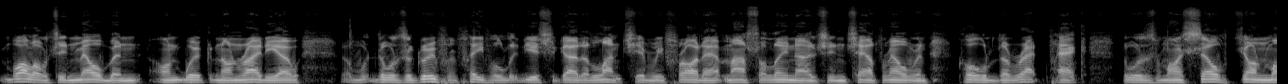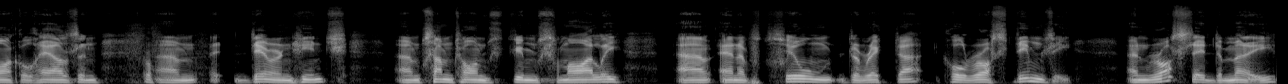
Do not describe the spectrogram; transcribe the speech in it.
while I was in Melbourne on working on radio, there was a group of people that used to go to lunch every Friday at Marcelino's in South Melbourne called the Rat Pack. There was myself, John-Michael Howson, um, Derryn Hinch, um, sometimes Jim Smiley, um, and a film director called Ross Dimsey. And Ross said to me,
